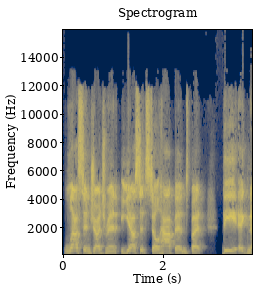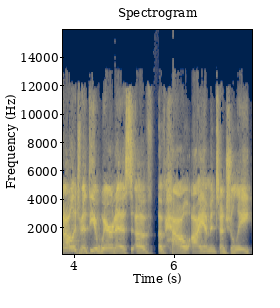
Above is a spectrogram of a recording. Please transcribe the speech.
less in judgment. Yes it still happens but the acknowledgement the awareness of of how i am intentionally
